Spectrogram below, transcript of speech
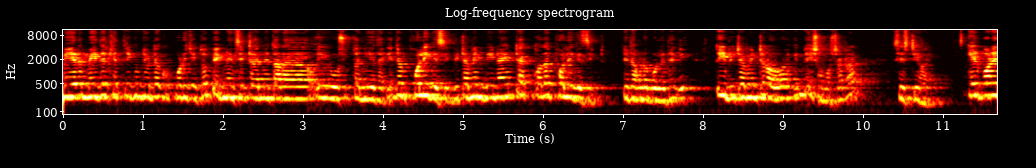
মেয়ের, মেয়েদের ক্ষেত্রে কিন্তু এটা খুব পরিচিত। প্রেগনেন্সির টাইমে তারা এই ওষুধটা নিয়ে থাকে, যেমন ফলিক অ্যাসিড ভিটামিন বি নাইনটা এক কথায় ফলিক অ্যাসিড যেটা আমরা বলে থাকি। তো এই ভিটামিনটার অভাবে কিন্তু এই সমস্যাটার সৃষ্টি হয়। এরপরে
